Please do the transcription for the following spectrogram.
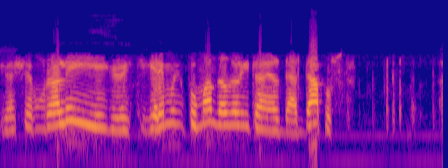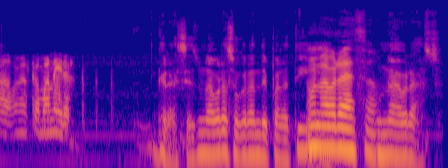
Gracias, Morales, y queremos informar ahorita datos a nuestra manera. Gracias, un abrazo grande para ti. Un abrazo. Un abrazo.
